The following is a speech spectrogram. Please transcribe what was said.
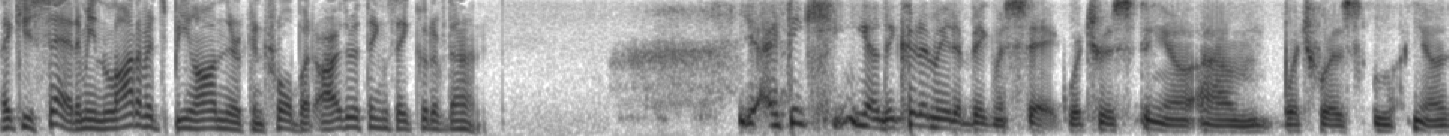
Like you said, I mean, a lot of it's beyond their control, but are there things they could have done? Yeah, I think you know they could have made a big mistake, which was you know um, which was you know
